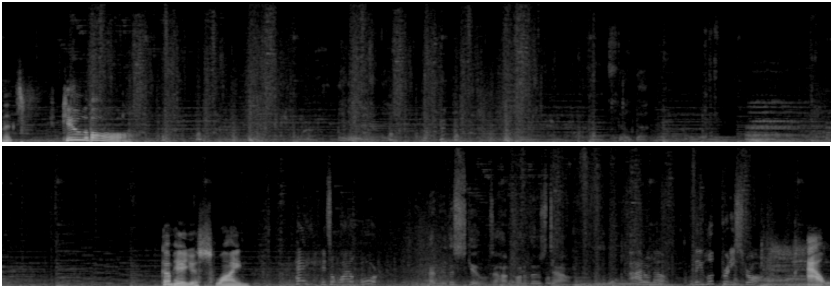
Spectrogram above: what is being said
Let's kill the ball. Come here, you swine. Hey, it's a wild boar. Have you the skill to hunt one of those down? I don't know. They look pretty strong. Ow.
